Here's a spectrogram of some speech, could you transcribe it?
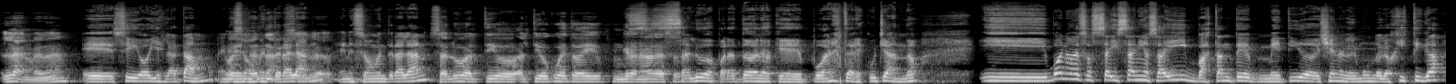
LAN, ¿verdad? Eh, sí, hoy es la TAM, en Hoy ese es la momento TAM, era sí, LAN. claro. En ese momento era LAN. Saludo al tío, al tío Cueto ahí, un gran abrazo. Saludos para todos los que puedan estar escuchando. Y bueno, esos seis años ahí, bastante metido de lleno en el mundo logística.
